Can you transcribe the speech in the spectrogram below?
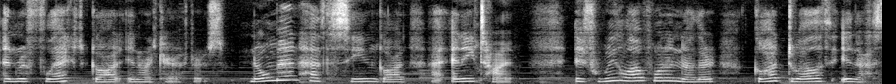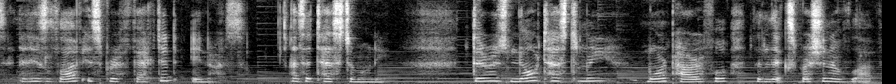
and reflect God in our characters. No man hath seen God at any time. If we love one another, God dwelleth in us, and his love is perfected in us. As a testimony, there is no testimony more powerful than the expression of love.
